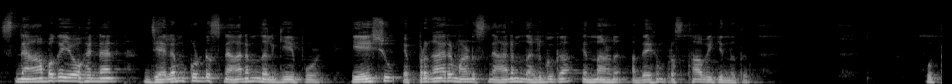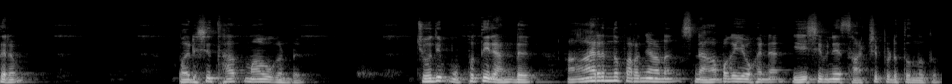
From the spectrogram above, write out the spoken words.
സ്നാപക യോഹന്നാൻ ജലം കൊണ്ട് സ്നാനം നൽകിയപ്പോൾ യേശു എപ്രകാരമാണ് സ്നാനം നൽകുക എന്നാണ് അദ്ദേഹം പ്രസ്താവിക്കുന്നത്. ഉത്തരം പരിശുദ്ധാത്മാവ് കണ്ട്. ചോദ്യം മുപ്പത്തിരണ്ട് ആരെന്ന് പറഞ്ഞാണ് സ്നാപക യോഹന്നാൻ യേശുവിനെ സാക്ഷ്യപ്പെടുത്തുന്നത്?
